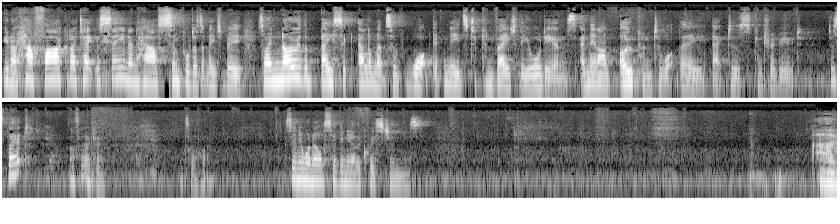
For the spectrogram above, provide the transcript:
you know, how far could I take the scene and how simple does it need to be? So I know the basic elements of what it needs to convey to the audience, and then I'm open to what the actors contribute. Does that? Yeah. That's okay. That's all right. Does anyone else have any other questions? Hi.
